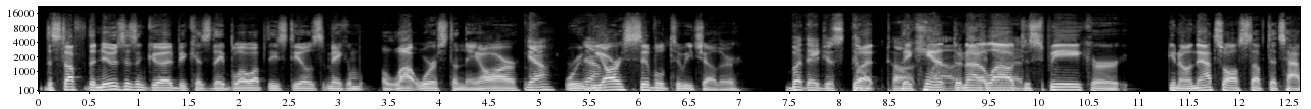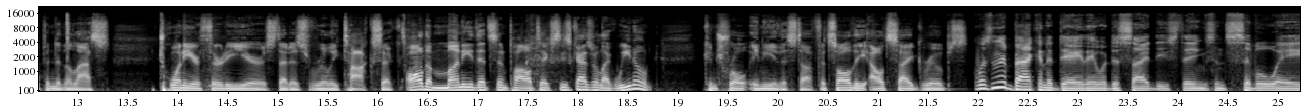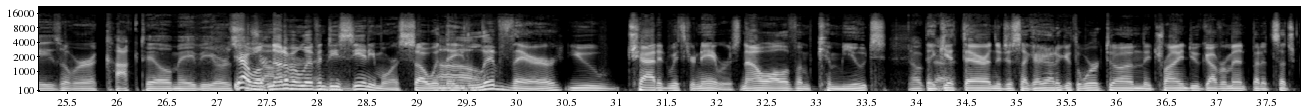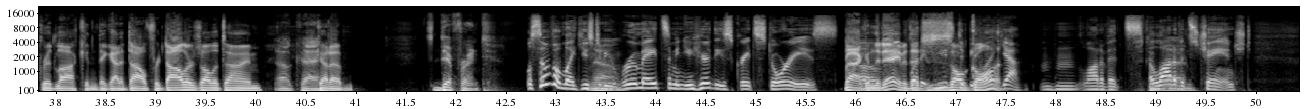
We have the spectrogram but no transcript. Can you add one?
the stuff, the news isn't good because they blow up these deals, make them a lot worse than they are. Yeah, we, yeah. we are civil to each other, But they just don't but talk they can't. loud. They're not allowed to speak, or you know, and that's all stuff that's happened in the last. 20 or 30 years that is really toxic. All the money that's in politics, these guys are like, we don't control any of this stuff. It's all the outside groups. Wasn't it back in the day they would decide these things in civil ways over a cocktail, maybe, or Yeah, well, none of them live in I mean, DC anymore. So when they Oh. lived there, you chatted with your neighbors. Now all of them commute. Okay. They get there and they're just like, I got to get the work done. They try and do government, but it's such gridlock and they got to dial for dollars all the time. Okay. Got to It's different. Well, some of them like used to be roommates. I mean, you hear these great stories Back in the day, but what that it just is used to all gone. Like. Yeah, hmm a lot of it's a lot of it's changed.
